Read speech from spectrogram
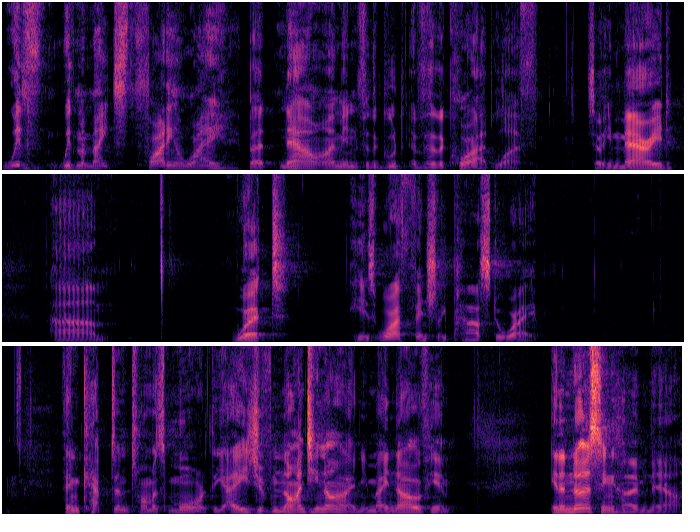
with, with my mates fighting away, but now I'm in for the good, for the quiet life. So he married, um, worked, his wife eventually passed away. Then Captain Thomas Moore, at the age of 99, you may know of him, in a nursing home now,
